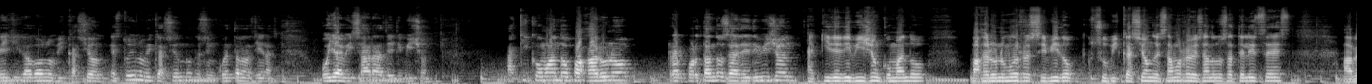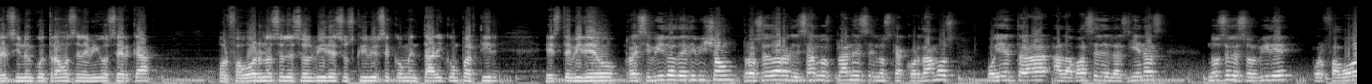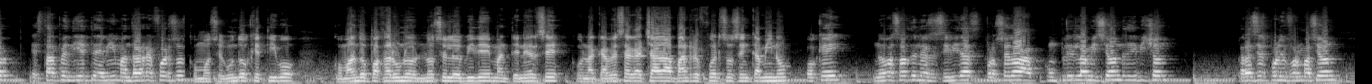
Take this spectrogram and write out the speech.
He llegado a la ubicación. Estoy en la ubicación donde se encuentran las hienas. Voy a avisar a The Division. Aquí comando Pájaro 1, reportándose a The Division. Aquí The Division, comando Pájaro 1, hemos recibido su ubicación. Estamos revisando los satélites. A ver si no encontramos enemigos cerca. Por favor, no se les olvide suscribirse, comentar y compartir este video. Recibido The Division, procedo a realizar los planes en los que acordamos. Voy a entrar a la base de las hienas no se les olvide, por favor, estar pendiente de mí, mandar refuerzos. Como segundo objetivo, Comando Pájaro 1, no se le olvide mantenerse con la cabeza agachada, van refuerzos en camino. Ok, nuevas órdenes recibidas, procedo a cumplir la misión de Division. Gracias por la información.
